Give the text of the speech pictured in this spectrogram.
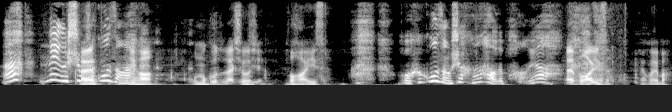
啊，那个是不是顾总啊？你好，我们顾总在休息，不好意思。我和顾总是很好的朋友。哎，不好意思，先回吧。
